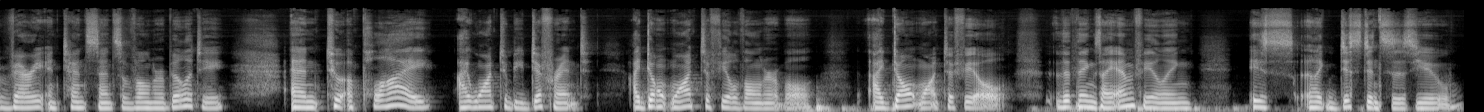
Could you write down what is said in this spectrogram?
very intense sense of vulnerability. And to apply, I want to be different. I don't want to feel vulnerable. I don't want to feel the things I am feeling is like distances you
